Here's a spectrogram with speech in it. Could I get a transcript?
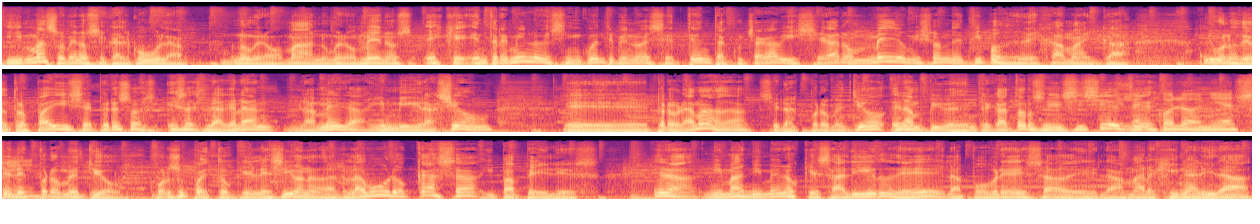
Y más o menos se calcula, número más, número menos, es que entre 1950 y 1970, escucha Gaby, llegaron medio millón de tipos desde Jamaica, algunos de otros países, pero eso es- esa es la gran, la mega inmigración eh, programada, se las prometió, eran pibes de entre 14 y 17. De las colonias, Se sí. les prometió, por supuesto, que les iban a dar laburo, casa y papeles. Era ni más ni menos que salir de la pobreza, de la marginalidad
